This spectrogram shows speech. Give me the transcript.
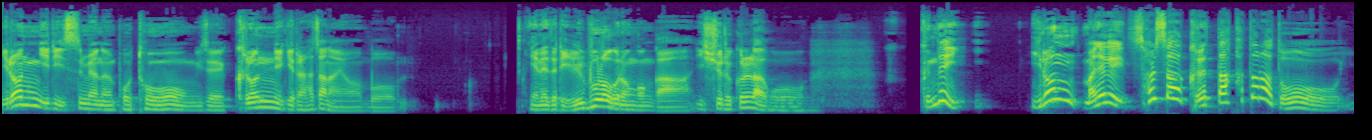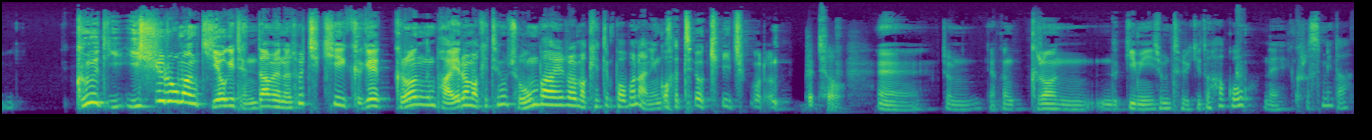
이런 일이 있으면은 보통 이제 그런 얘기를 하잖아요. 뭐, 얘네들이 일부러 그런 건가, 이슈를 끌라고. 근데 이, 이런, 만약에 설사 그랬다 하더라도 그 이슈로만 기억이 된다면은 솔직히 그게 그런 바이럴 마케팅은 좋은 바이럴 마케팅법은 아닌 것 같아요 개인적으로는. 그렇죠. 예, 네, 좀 약간 그런 느낌이 좀 들기도 하고, 네 그렇습니다.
